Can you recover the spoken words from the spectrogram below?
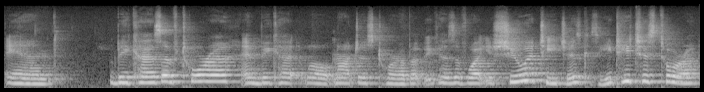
And because of Torah, and because, well, not just Torah, but because of what Yeshua teaches, because he teaches Torah,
